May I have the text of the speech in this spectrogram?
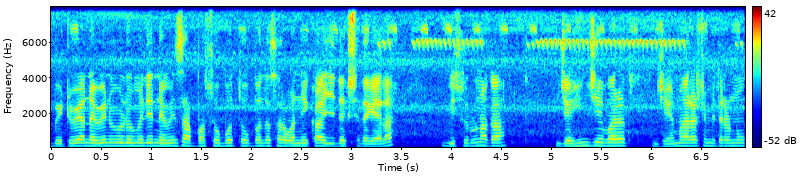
भेटूया नवीन व्हिडिओमध्ये नवीन सापासोबत. तोपर्यंत सर्वांनी काळजी दक्षता घ्यायला विसरू नका. जय हिंद जय भारत जय महाराष्ट्र मित्रांनो.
